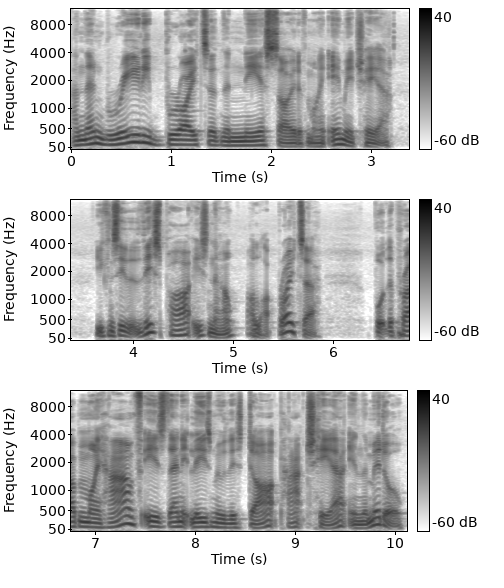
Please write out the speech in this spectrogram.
and then really brighten the near side of my image here. You can see that this part is now a lot brighter. But the problem I have is then it leaves me with this dark patch here in the middle.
